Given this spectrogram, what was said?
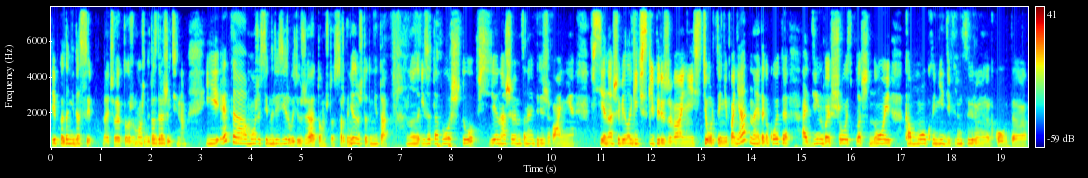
либо когда недосып, да, человек тоже может быть раздражительным. И это может сигнализировать уже о том, что с организмом что-то не так. Но из-за того, что все наши эмоциональные переживания, все наши биологические переживания стерты непонятно, это какой-то один большой сплошной комок недифференцируемого какого-то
